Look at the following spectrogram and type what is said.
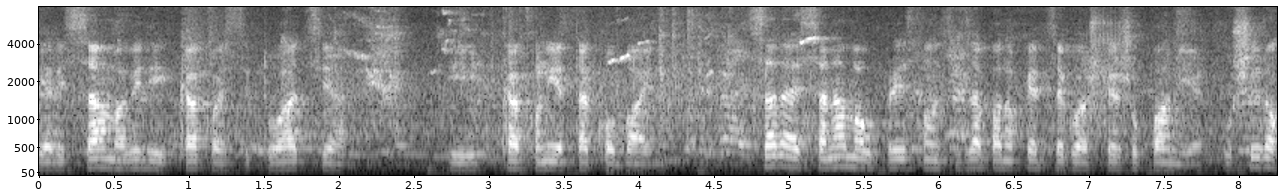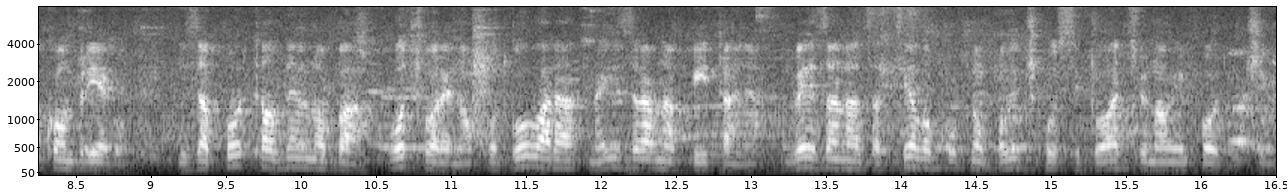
jer i sama vidi kakva je situacija i kako nije tako bajna. Sada je sa nama u predstavnici Zapadno-Hercegovačke županije, u Širokom brijegu i za portal Dnevno Ba otvoreno odgovara na izravna pitanja vezana za cjelokupnu političku situaciju na ovim područjima.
